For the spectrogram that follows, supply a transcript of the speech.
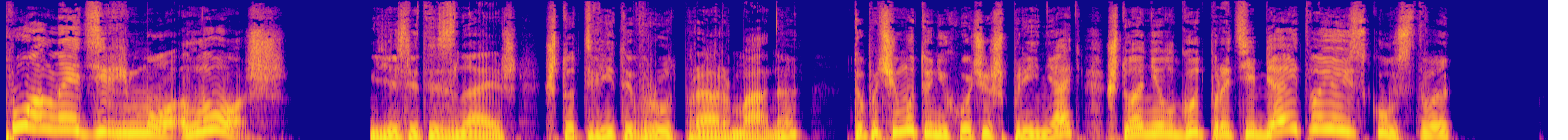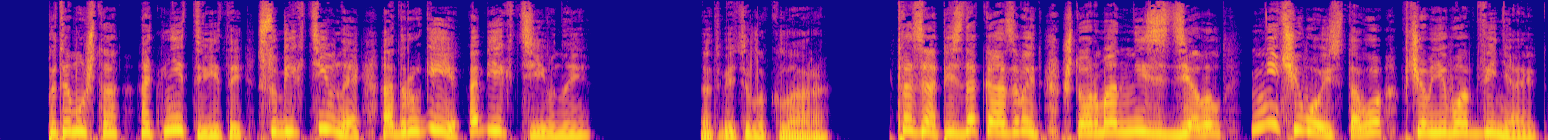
Полное дерьмо, ложь. Если ты знаешь, что твиты врут про Армана, то почему ты не хочешь принять, что они лгут про тебя и твое искусство? Потому что одни твиты субъективные, а другие объективные, — ответила Клара. Та запись доказывает, что Арман не сделал ничего из того, в чем его обвиняют,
